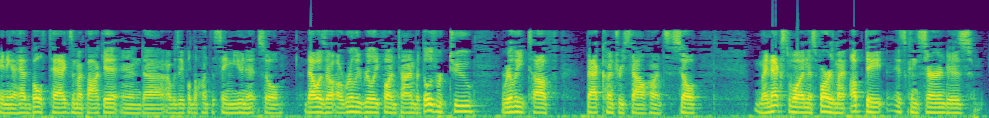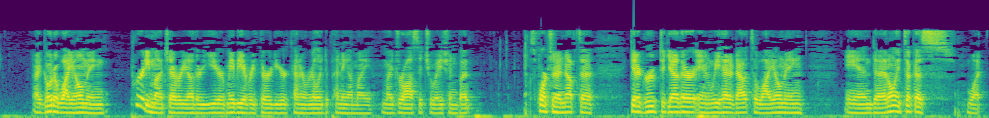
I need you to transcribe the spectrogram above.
meaning I had both tags in my pocket and uh, I was able to hunt the same unit. So that was a, a really, really fun time. But those were two really tough backcountry style hunts. So my next one, as far as my update is concerned, is I go to Wyoming pretty much every other year, maybe every third year, kind of really depending on my, my draw situation. But I was fortunate enough to get a group together and we headed out to Wyoming. And uh, it only took us, what,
